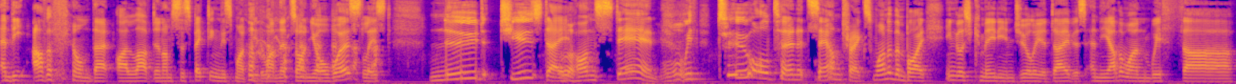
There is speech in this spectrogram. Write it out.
And the other film that I loved, and I'm suspecting this might be the one that's on your worst list. Nude Tuesday on Stan with two alternate soundtracks. One of them by English comedian Julia Davis, and the other one with uh,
